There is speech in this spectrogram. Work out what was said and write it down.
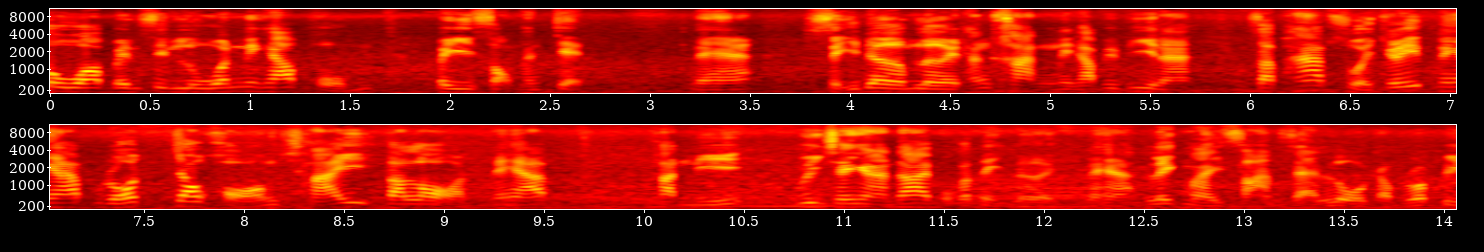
ตัวเบนซินล้วนนะครับผมปี 2007 นะฮะสีเดิมเลยทั้งคันนะครับพี่ๆนะสภาพสวยกริปนะครับรถเจ้าของใช้ตลอดนะครับคันนี้ วิ่งใช้งานได้ปกติเลยนะฮะเลขไมล์3 0 0 0 0โลกับรถปี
